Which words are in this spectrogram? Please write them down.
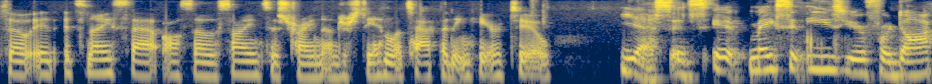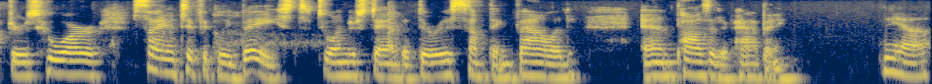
So it, it's nice that also science is trying to understand what's happening here too. Yes, it's it makes it easier for doctors who are scientifically based to understand that there is something valid and positive happening. Yeah.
